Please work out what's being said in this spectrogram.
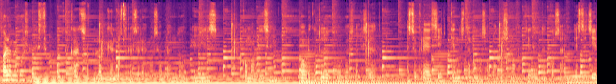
Hola amigos, en este podcast lo que nosotros estaremos hablando es, como lo dicen, fabricando tu propia felicidad. Esto quiere decir que no estaremos hablando solamente de una cosa, es decir,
